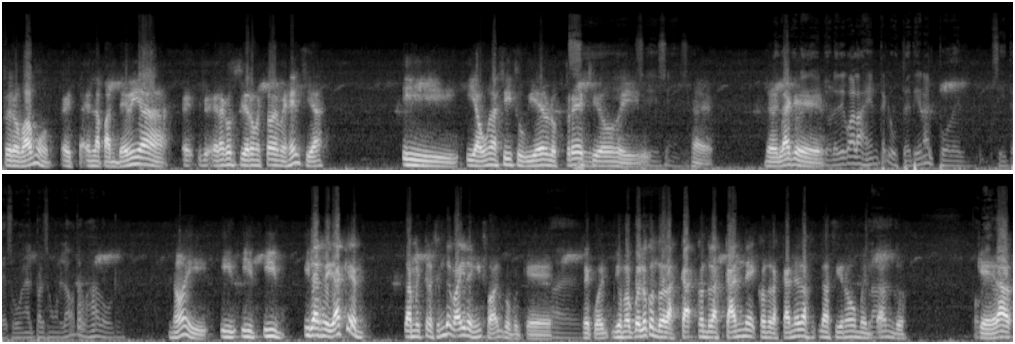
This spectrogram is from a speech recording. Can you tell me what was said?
pero vamos, en la pandemia eh, era considerado un estado de emergencia y, y aún así subieron los precios y de verdad que... Yo le digo a la gente que usted tiene el poder. Si te suben el precio a un lado, te baja al otro. No, y, y, y, y, la realidad es que la administración de Biden hizo algo, porque yo me acuerdo cuando las, cuando las carnes cuando las carnes las, siguieron aumentando. Que era...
